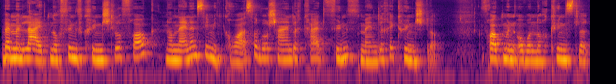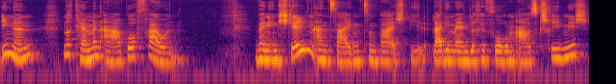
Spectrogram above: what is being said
Wenn man Leute nach fünf Künstler fragt, dann nennen sie mit großer Wahrscheinlichkeit fünf männliche Künstler. Fragt man aber nach KünstlerInnen, dann kommen auch ein paar Frauen. Wenn in Stellenanzeigen zum Beispiel die männliche Form ausgeschrieben ist,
